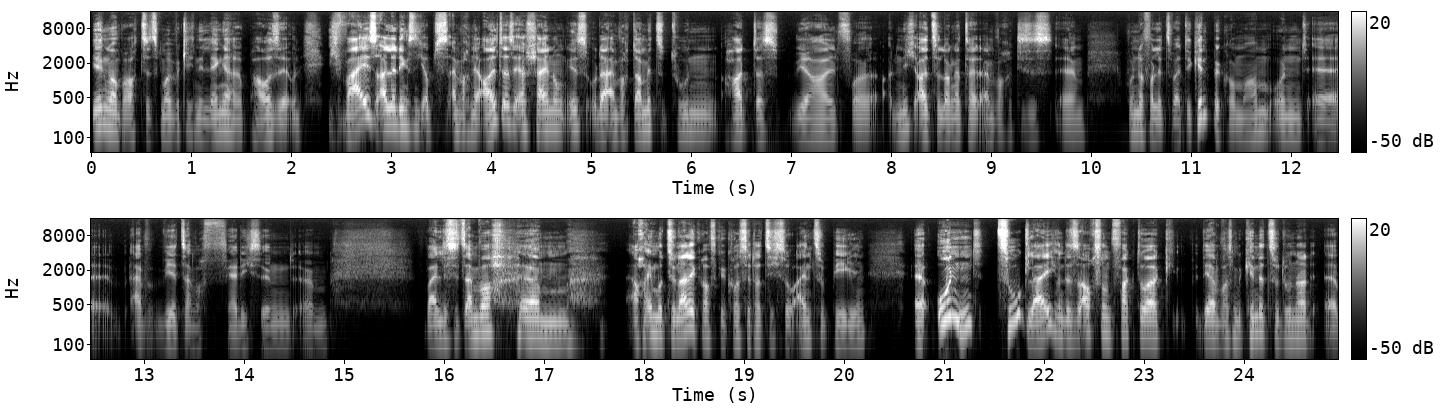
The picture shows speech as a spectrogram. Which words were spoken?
irgendwann braucht es jetzt mal wirklich eine längere Pause. Und ich weiß allerdings nicht, ob es einfach eine Alterserscheinung ist oder einfach damit zu tun hat, dass wir halt vor nicht allzu langer Zeit einfach dieses ähm, wundervolle zweite Kind bekommen haben und äh, wir jetzt einfach fertig sind. Ähm, weil es jetzt einfach ähm, auch emotionale Kraft gekostet hat, sich so einzupegeln. Äh, und zugleich, und das ist auch so ein Faktor, der was mit Kindern zu tun hat, äh,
